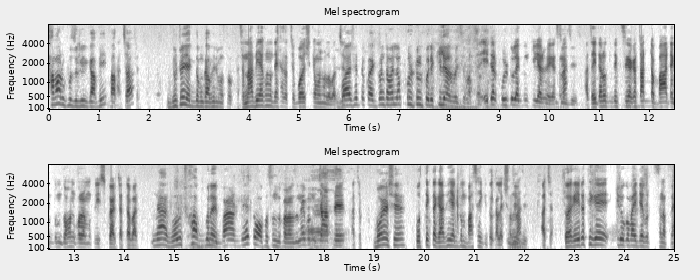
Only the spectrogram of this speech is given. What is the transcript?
খামার উপযোগী গাভী আচ্ছা বাচ্চা আচ্ছা, আচ্ছা। দুটোই একদম গাভীর মতো। আচ্ছা নাভি এখনও দেখা যাচ্ছে বয়স কেমন হলো বাচ্চা? বয়সে তো কয়েক ঘণ্টা হলো ফুল টুল করে ক্লিয়ার হয়েছে বাচ্চা। এটার ফুল টুল একদম ক্লিয়ার হয়ে গেছে না? আচ্ছা এটারও তো দেখছি কাকা চারটা বাট একদম দহন করার মতো স্কোয়ার চারটা বাট। না গরু সবগুলোই বাঁট দিয়ে তো অপছন্দ করার জন্য এবং জাতে আচ্ছা। বয়সে। প্রত্যেকটা গাভী একদম বাছাই বাছাইকৃত কালেকশন না? আচ্ছা তো এটা থেকে কীরকম আইডিয়া করতেছেন আপনি?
